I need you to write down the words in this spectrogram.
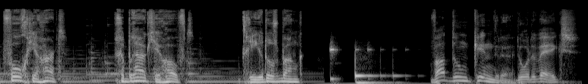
Volg je hart. Gebruik je hoofd. Triodos Bank. Wat doen kinderen door de weeks?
